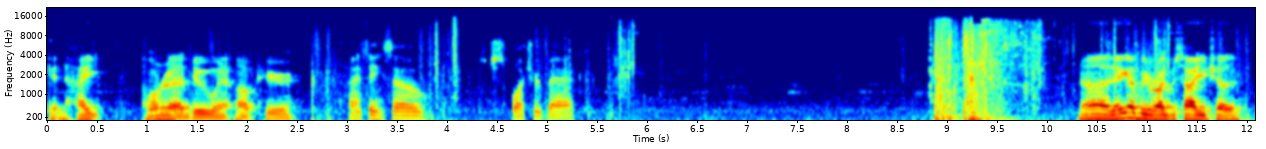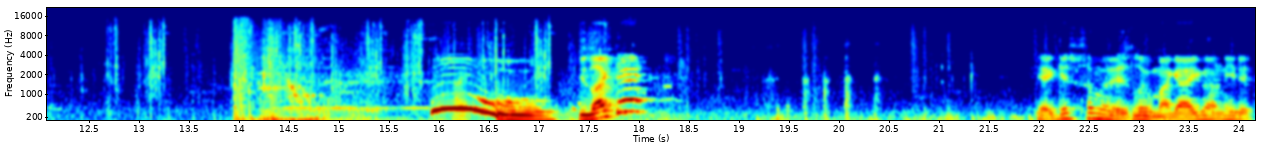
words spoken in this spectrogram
Getting height. I wonder what that dude went up here. I think so. Just watch your back. No, they gotta be right beside each other. Ooh, you like that? Yeah, get some of his loot, my guy. You're gonna need it.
